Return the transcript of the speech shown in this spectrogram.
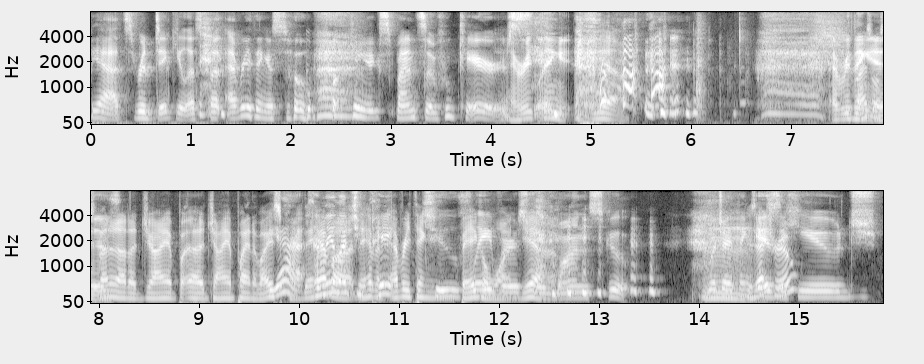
yeah, it's ridiculous, but everything is so fucking expensive. Who cares? everything. yeah. everything Might as well is. spend it on a giant uh, giant pint of ice yeah, cream. They and have they a, let you they have pick an everything two bagel one. flavors Yeah. for one scoop, which I think Is is, a huge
